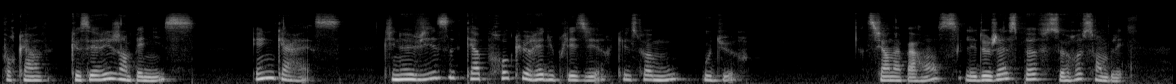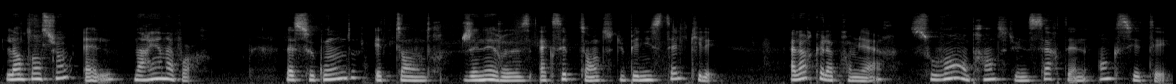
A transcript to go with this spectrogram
pour que s'érige un pénis et une caresse qui ne vise qu'à procurer du plaisir, qu'il soit mou ou dur? Si en apparence les deux gestes peuvent se ressembler, L'intention, elle, n'a rien à voir. La seconde est tendre, généreuse, acceptante du pénis tel qu'il est, alors que la première, souvent empreinte d'une certaine anxiété,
